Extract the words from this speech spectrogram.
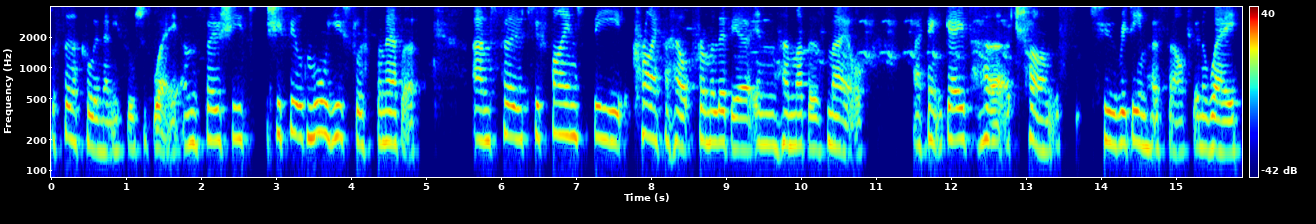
the circle in any sort of way. And so she's she feels more useless than ever. And so to find the cry for help from Olivia in her mother's mail, I think gave her a chance to redeem herself in a way,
